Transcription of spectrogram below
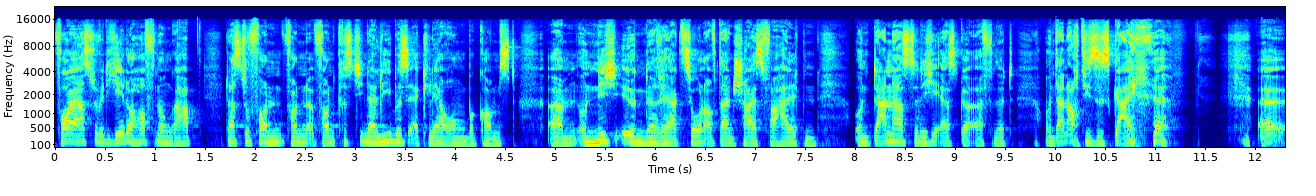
Vorher hast du wirklich jede Hoffnung gehabt, dass du von, von, von Christina Liebeserklärungen bekommst ähm, und nicht irgendeine Reaktion auf dein scheiß Verhalten. Und dann hast du dich erst geöffnet. Und dann auch dieses geile, äh,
